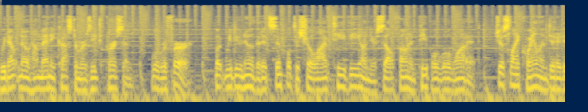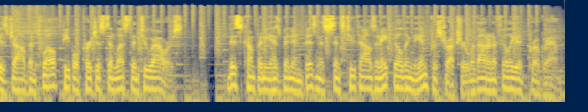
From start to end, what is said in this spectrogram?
we don't know how many customers each person will refer, but we do know that it's simple to show live TV on your cell phone and people will want it, just like Whalen did at his job and 12 people purchased in less than 2 hours. This company has been in business since 2008 building the infrastructure without an affiliate program.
